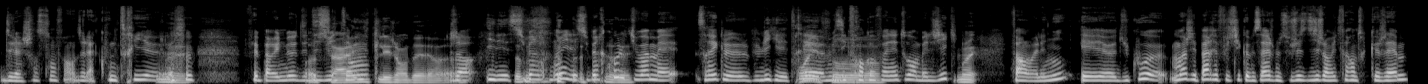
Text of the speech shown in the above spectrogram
de la chanson, enfin de la country euh, Ouais. fait par une meuf de Oh, 18 c'est un ans. hit légendaire. euh. Genre, il est super, non, il est super cool, Ouais. tu vois, mais c'est vrai que le, le public, il est très Ouais, euh, musique francophone et tout en Belgique, Ouais. enfin en Wallonie. Et euh, du coup, euh, moi, j'ai pas réfléchi comme ça. Je me suis juste dit, j'ai envie de faire un truc que j'aime.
